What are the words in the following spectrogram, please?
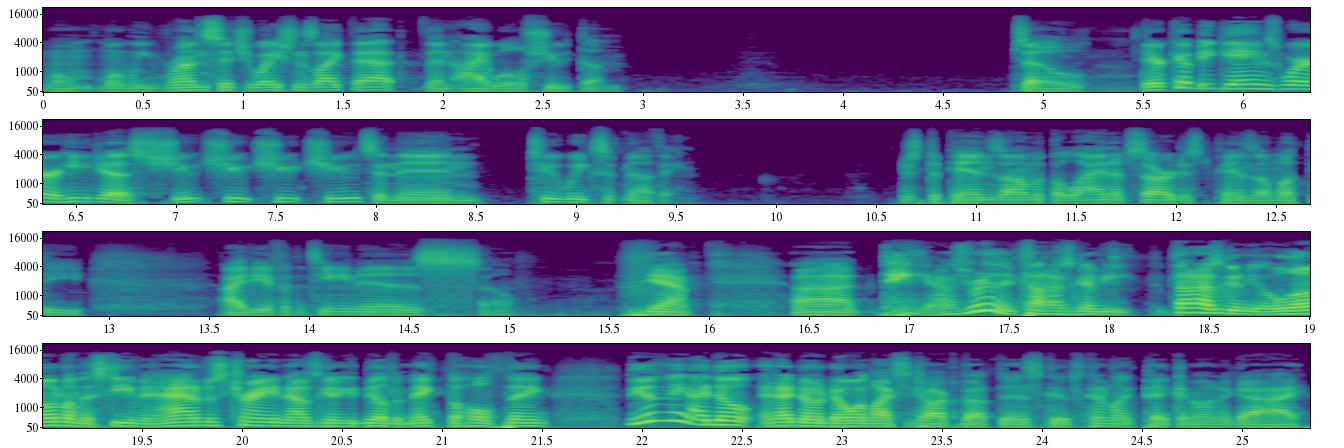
when when we run situations like that, then I will shoot them. So there could be games where he just shoots, shoot, shoot, shoots, and then two weeks of nothing. Just depends on what the lineups are. Just depends on what the idea for the team is. So Yeah. Uh, dang it! I was really thought I was gonna be thought I was gonna be alone on the Steven Adams train, and I was gonna be able to make the whole thing. The other thing I don't, and I know no one likes to talk about this because it's kind of like picking on a guy.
